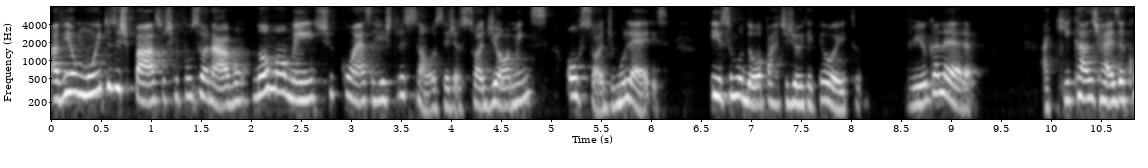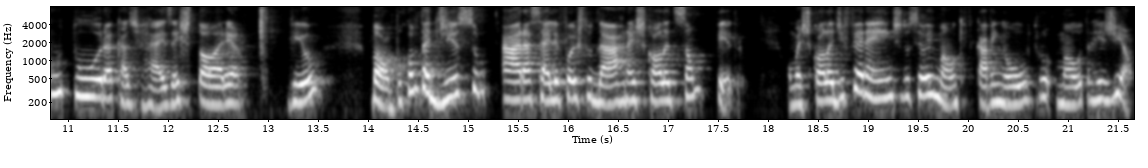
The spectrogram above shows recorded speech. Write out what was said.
haviam muitos espaços que funcionavam normalmente com essa restrição, ou seja, só de homens ou só de mulheres. Isso mudou a partir de 88. Viu, galera? Aqui, casos reais é cultura, casos reais é história, viu? Bom, por conta disso, a Araceli foi estudar na escola de São Pedro, uma escola diferente do seu irmão, que ficava em outro, uma outra região.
